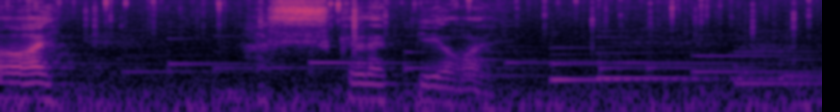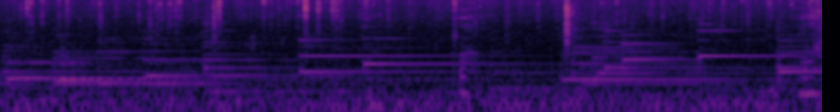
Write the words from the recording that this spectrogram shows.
Toi, Asclepioi. Oh, oh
